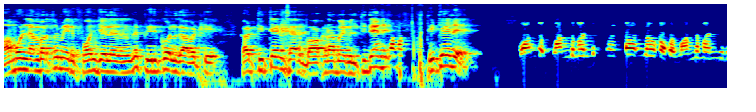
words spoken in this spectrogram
మామూలు నెంబర్తో మీరు ఫోన్ చేయలేరు అంటే పిరికోలు కాబట్టి. కాబట్టి తిట్టేయండి సార్ బోకడా బైబిల్ తిట్టేయండి తిట్టేయండి. వంద వంద మంది కదా వంద మంది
